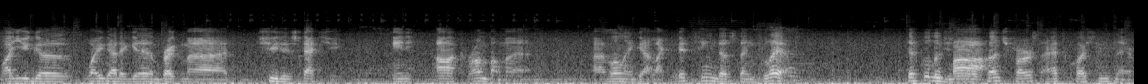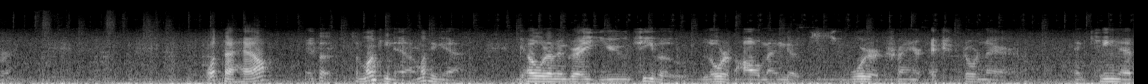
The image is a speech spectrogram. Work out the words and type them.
Why you go, why you gotta go and break my cheetah statue? any ah caramba man. I've only got like 15 of those things left. Typical luchador. Bah. Punch first, ask questions never. What the hell? It's a, it's a monkey now, a monkey guy. Behold, I'm the great Uay Chivo, Lord of all mangos, warrior trainer extraordinaire, and king of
